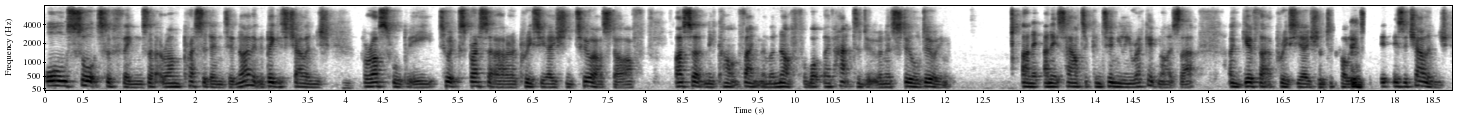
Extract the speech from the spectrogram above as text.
all sorts of things that are unprecedented. And I think the biggest challenge for us will be to express our appreciation to our staff. I certainly can't thank them enough for what they've had to do and are still doing and, it, and it's how to continually recognize that and give that appreciation to colleagues it is a challenge.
